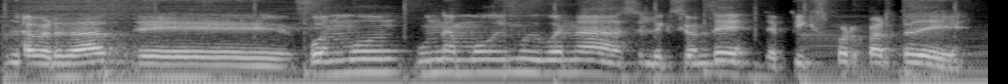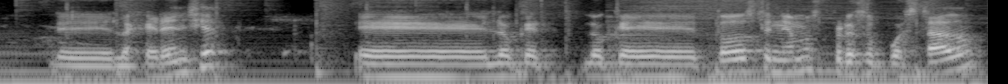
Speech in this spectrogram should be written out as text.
la verdad, eh, fue una muy, muy buena selección de, de picks por parte de, de la gerencia. Eh, lo, que, lo que todos teníamos presupuestado,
